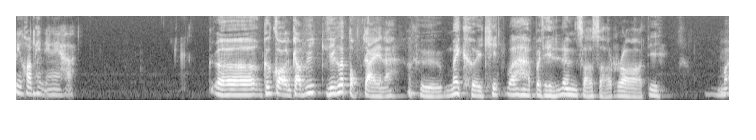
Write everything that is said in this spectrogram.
มีความเห็นยังไงคะเออคือก่อนกับวิที่ก็ตกใจนะก็คือไม่เคยคิดว่าประเด็นเรื่องสสรที่ ไม่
